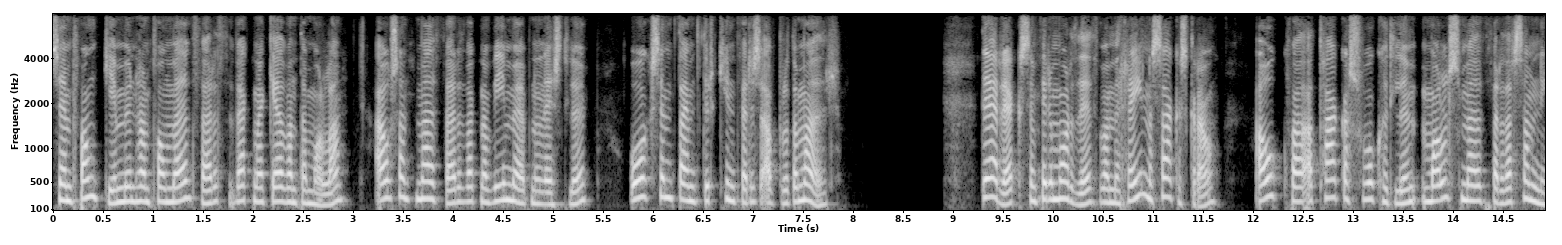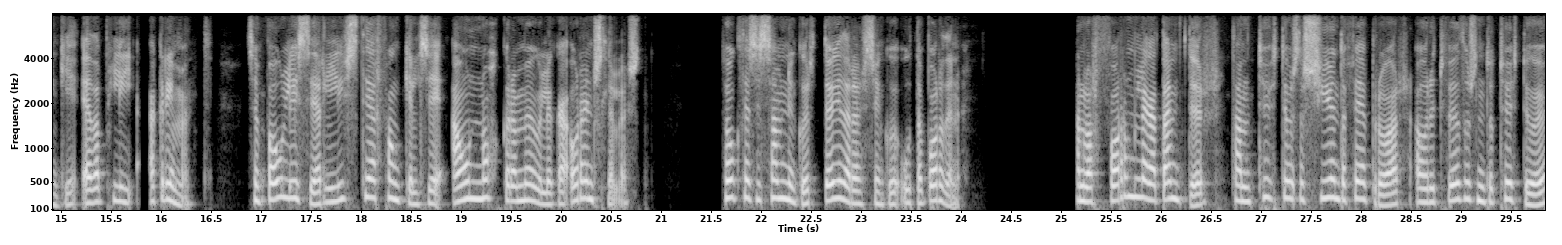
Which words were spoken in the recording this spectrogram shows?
Sem fangi mun hann fá meðferð vegna geðvandamála, ásamt meðferð vegna vímöfnaneyslu og sem dæmdur kynferðis afbróta maður. Derek sem fyrir morðið var með reyna sakaskrá ákvað að taka svoköllum málsmeðferðarsamningi eða plea agreement sem fóli í sér lífstíðar fangelsi á nokkura möguleika og reynslelaust. Tók þessi samningur dauðarefsingu út af borðinu. Hann var formlega dæmdur þann 27. februar árið 2020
